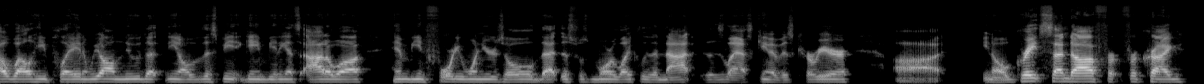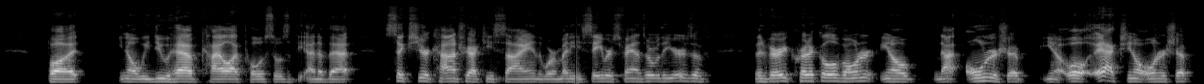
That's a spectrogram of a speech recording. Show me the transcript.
how well he played, and we all knew that you know this being, game being against Ottawa, him being 41 years old, that this was more likely than not his last game of his career. Uh, you know, great send off for, for Craig, but you know we do have Kyle Okposo's at the end of that six year contract he signed, where many Sabres fans over the years have been very critical of owner, you know, not ownership, you know, well, actually, you know, ownership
